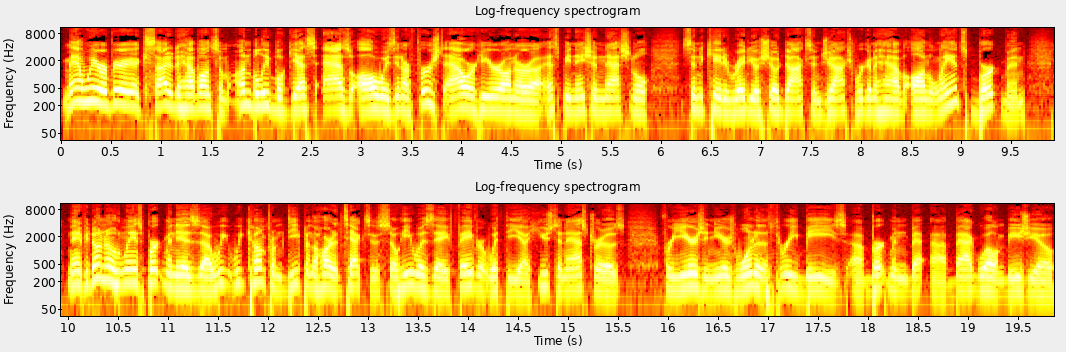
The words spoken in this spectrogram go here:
Man, we are very excited to have on some unbelievable guests, as always. In our first hour here on our uh, SB Nation National Syndicated Radio Show, Docs and Jocks, we're going to have on Lance Berkman. Man, if you don't know who Lance Berkman is, uh, we, we come from deep in the heart of Texas, so he was a favorite with the uh, Houston Astros for years and years, one of the three Bs, uh, Berkman, uh, Bagwell, and Biggio.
